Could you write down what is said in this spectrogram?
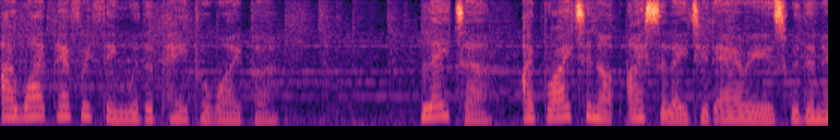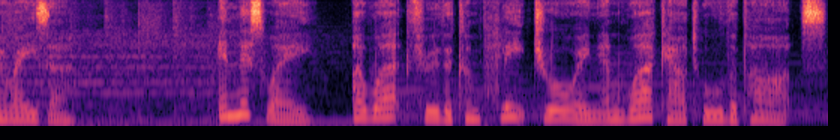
I wipe everything with a paper wiper. Later, I brighten up isolated areas with an eraser. In this way, I work through the complete drawing and work out all the parts.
